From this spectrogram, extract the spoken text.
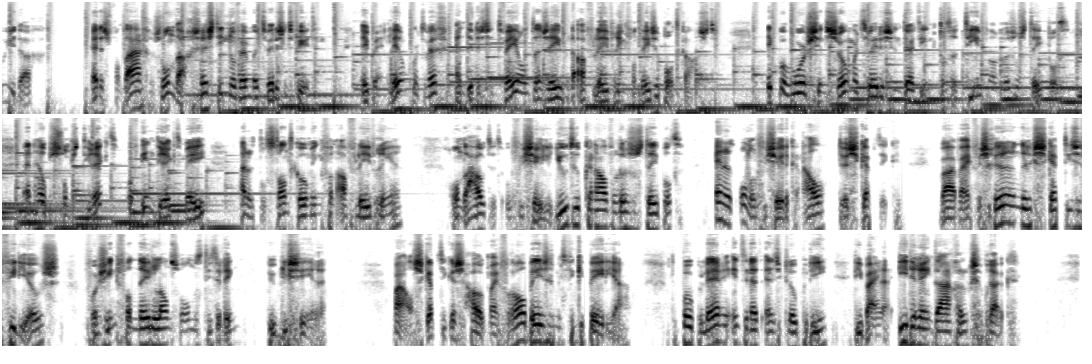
Goeiedag. Het is vandaag zondag 16 november 2014. Ik ben Leon Korteweg en dit is de 207e aflevering van deze podcast. Ik behoor sinds zomer 2013 tot het team van Russell Stapot en help soms direct of indirect mee aan de totstandkoming van afleveringen, onderhoud het officiële YouTube kanaal van Russell Stapot en het onofficiële kanaal The Skeptic, waar wij verschillende sceptische video's, voorzien van Nederlandse ondertiteling, publiceren. Maar als scepticus hou ik mij vooral bezig met Wikipedia, de populaire internet-encyclopedie die bijna iedereen dagelijks gebruikt.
